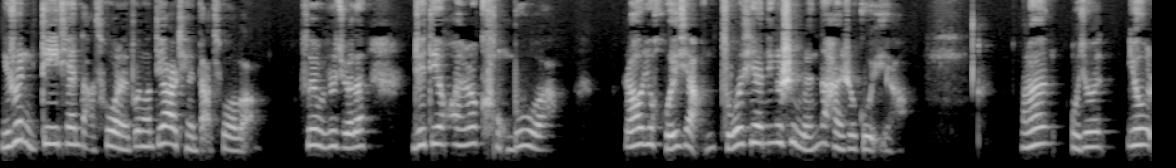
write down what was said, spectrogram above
你说你第一天打错了，你不能第二天打错吧？所以我就觉得你这电话有点恐怖啊。然后就回想昨天那个是人还是鬼呀？完了，我就又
